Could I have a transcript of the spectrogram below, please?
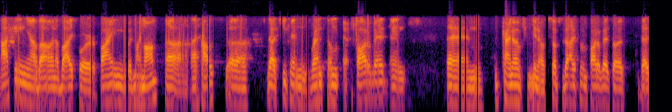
asking about an advice for buying with my mom uh, a house uh, that she can rent some part of it and and kind of you know subsidize some part of it so that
